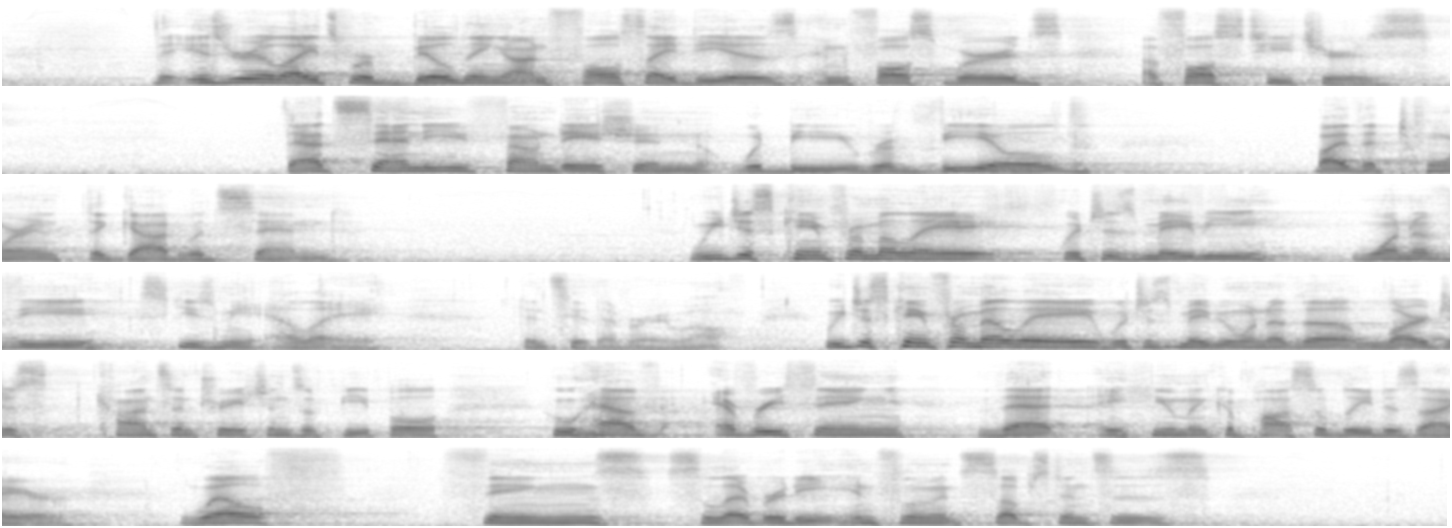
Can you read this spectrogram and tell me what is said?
The Israelites were building on false ideas and false words of false teachers. That sandy foundation would be revealed by the torrent that God would send. We just came from LA, which is maybe one of the, excuse me, LA. Didn't say that very well. We just came from LA, which is maybe one of the largest concentrations of people who have everything that a human could possibly desire wealth, things, celebrity, influence, substances.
